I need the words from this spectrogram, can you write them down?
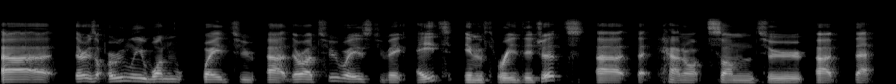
Uh, there is only one way to, uh, there are two ways to make 8 in 3 digits uh, that cannot sum to, uh, that,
